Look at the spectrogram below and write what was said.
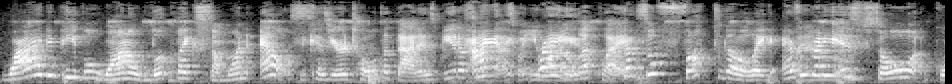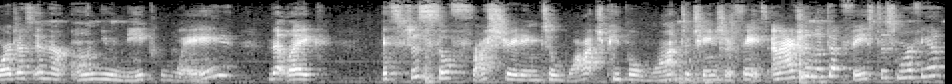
why do people want to look like someone else? because you're told that that is beautiful. I- that's what you want to look like. That's so fucked though. Like everybody is mm. so gorgeous in their own unique way that like it's just so frustrating to watch people want to change their face. And I actually looked up face dysmorphia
